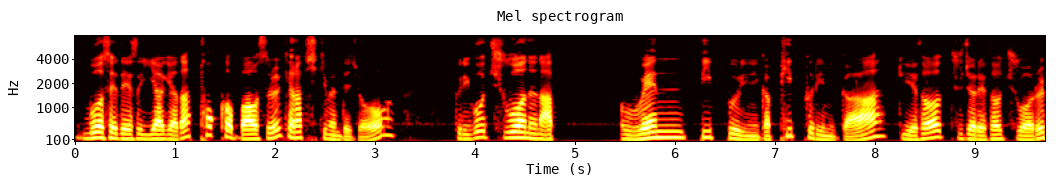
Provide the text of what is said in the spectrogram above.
무엇에 대해서 이야기하다 talk about을 결합시키면 되죠. 그리고 주어는 앞 when people이니까 people이니까 뒤에서 주절에서 주어를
